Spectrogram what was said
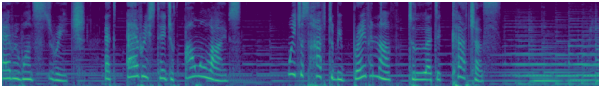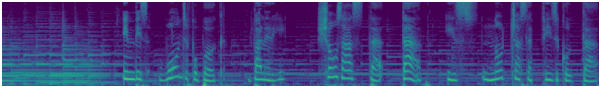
everyone's reach at every stage of our lives. We just have to be brave enough to let it catch us. In this wonderful book, Valerie shows us that death is not just a physical death.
